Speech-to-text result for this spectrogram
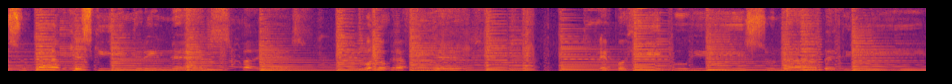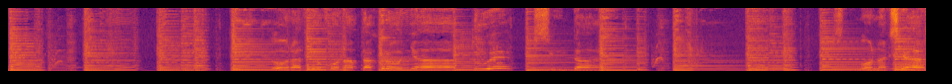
σου κάποιες κίτρινες παλιές φωτογραφίες. Την εποχή που ήσουν παιδί. Το ραδιόφωνο απ' τα χρόνια του εξήντα Στη μοναξιά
